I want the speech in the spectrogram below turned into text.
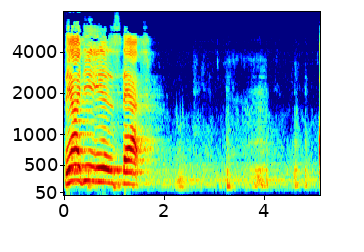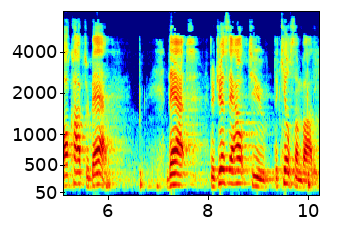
The idea is that all cops are bad, that they're just out to, to kill somebody.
